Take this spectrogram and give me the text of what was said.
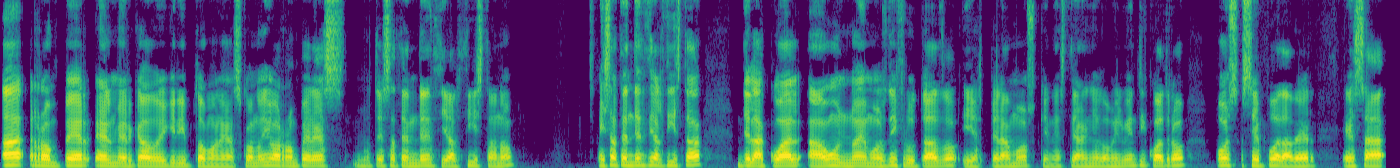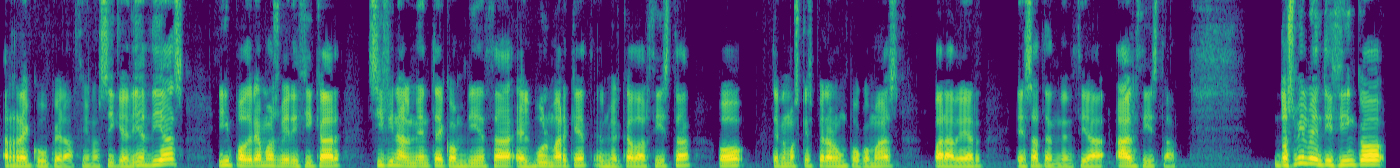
a romper el mercado de criptomonedas. Cuando digo romper es esa tendencia alcista, ¿no? Esa tendencia alcista de la cual aún no hemos disfrutado y esperamos que en este año 2024 pues se pueda ver esa recuperación. Así que 10 días y podremos verificar si finalmente comienza el bull market, el mercado alcista, o tenemos que esperar un poco más para ver esa tendencia alcista. 2025,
